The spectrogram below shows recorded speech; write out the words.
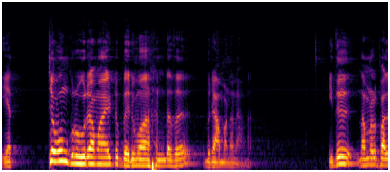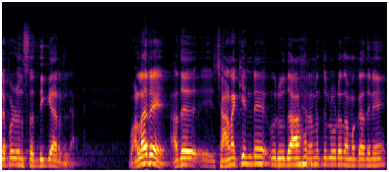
ഏറ്റവും ക്രൂരമായിട്ട് പെരുമാറേണ്ടത് ബ്രാഹ്മണനാണ്. ഇത് നമ്മൾ പലപ്പോഴും ശ്രദ്ധിക്കാറില്ല. വളരെ അത് ചാണക്യന്റെ ഒരു ഉദാഹരണത്തിലൂടെ നമുക്കതിനെ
